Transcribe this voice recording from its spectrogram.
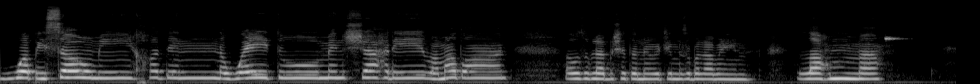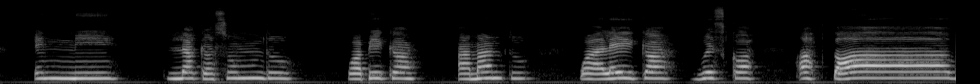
وبصوم غد نويت من شهر رمضان. أعوذ بالله من الشيطان الرجيم. بسم الله الرحمن اللهم إني لك صمت وبك آمنت وعليك رزق أفطار.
